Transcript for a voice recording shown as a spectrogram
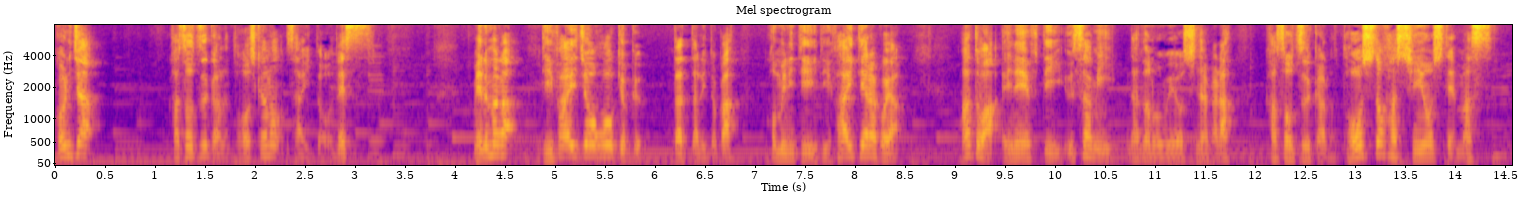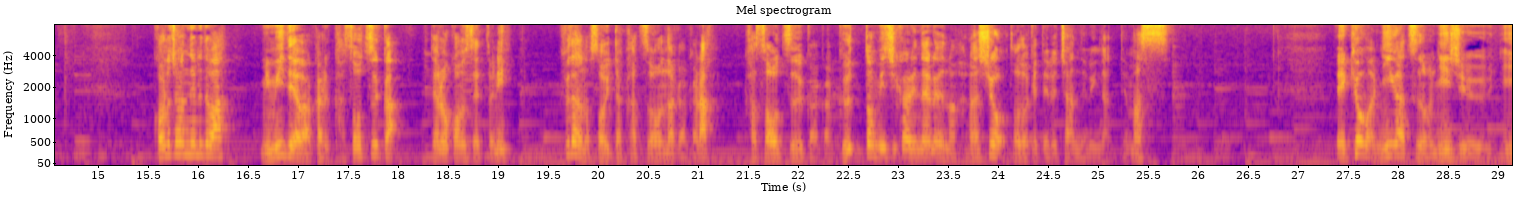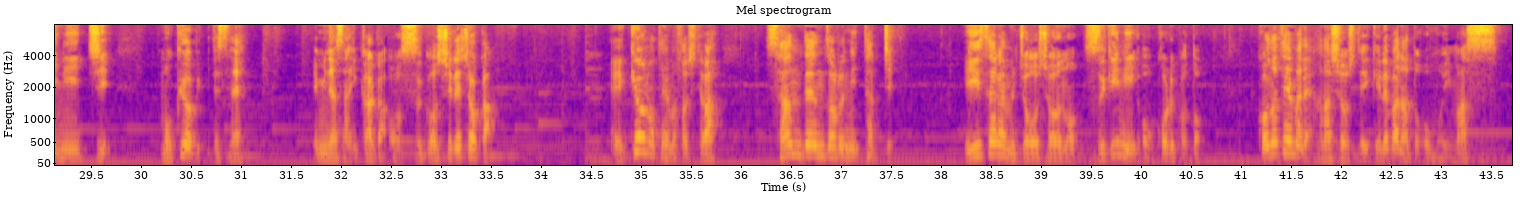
こんにちは。仮想通貨の投資家の斉藤です。メルマガ DeFi 情報局だったりとか、コミュニティ DeFi テラコや、あとは NFT ウサミなどの運営をしながら仮想通貨の投資と発信をしています。このチャンネルでは耳でわかる仮想通貨ってのコンセプトに普段のそういった活動の中から仮想通貨がぐっと身近になるような話を届けているチャンネルになってます。え今日は2月の22日木曜日ですね。え皆さんいかがお過ごしでしょうか、え今日のテーマとしては3000ドルにタッチイーサラム上昇の次に起こることこのテーマで話をしていければなと思います。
